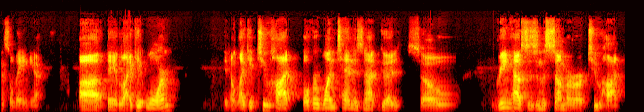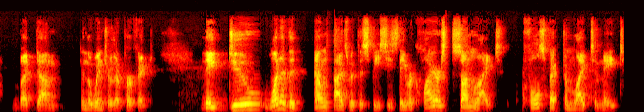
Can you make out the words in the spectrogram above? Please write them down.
Pennsylvania. Uh, they like it warm. They don't like it too hot. Over 110 is not good, so greenhouses in the summer are too hot, but um, in the winter they're perfect. They do, one of the downsides with the species, they require sunlight, full spectrum light to mate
